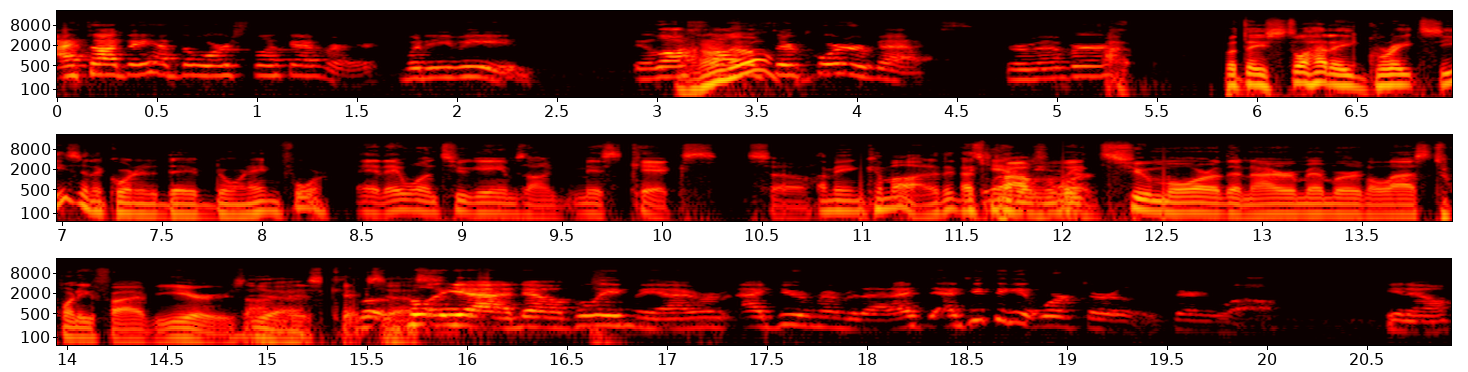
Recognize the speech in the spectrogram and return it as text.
i thought they had the worst luck ever what do you mean they lost all know. of their quarterbacks remember I- But they still had a great season, according to Dave Doeren, eight and four. Hey, they won two games on missed kicks, so I mean, come on, I think that's probably worked. two more than I remember in the last 25 years on Yeah. missed kicks. Well, yes. well, yeah, no, believe me, I, re- I do remember that. I, I do think it worked early very well. You know,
